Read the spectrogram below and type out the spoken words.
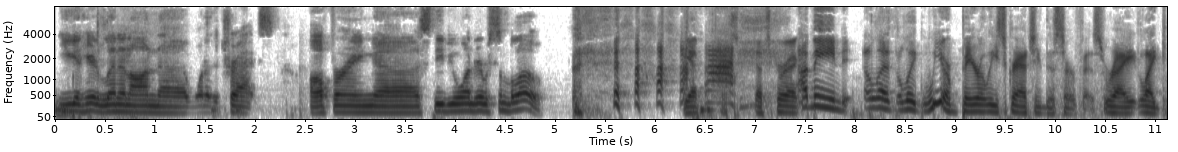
You can hear Lennon on uh, one of the tracks offering uh, Stevie Wonder some blow. yep, that's, that's correct. I mean, like we are barely scratching the surface, right? Like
